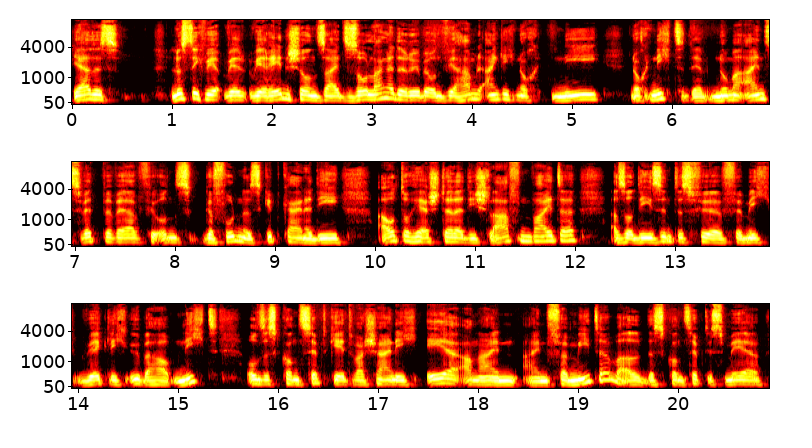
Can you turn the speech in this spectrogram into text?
Ja, das lustig, wir, wir, wir reden schon seit so lange darüber und wir haben eigentlich noch nie, noch nicht der Nummer eins Wettbewerb für uns gefunden. Es gibt keine. Die Autohersteller, die schlafen weiter. Also die sind es für, für mich wirklich überhaupt nicht. Unser Konzept geht wahrscheinlich eher an einen, einen Vermieter, weil das Konzept ist mehr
